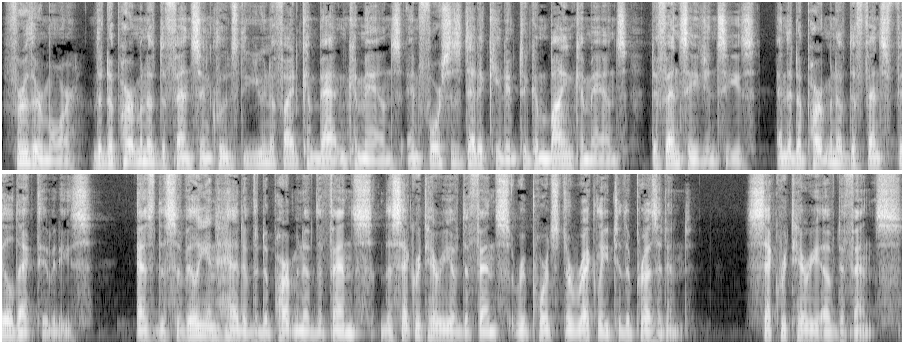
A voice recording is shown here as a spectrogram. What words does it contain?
Furthermore, the Department of Defense includes the Unified Combatant Commands and forces dedicated to combined commands, defense agencies, and the Department of Defense field activities. As the civilian head of the Department of Defense, the Secretary of Defense reports directly to the President. Secretary of Defense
